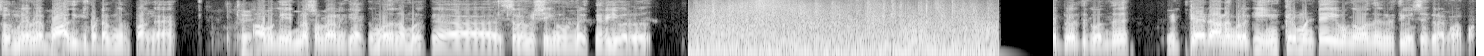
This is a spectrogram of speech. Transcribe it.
So, உண்மையாலுமே பாதிக்கப்பட்டவங்க இருப்பாங்க. அவங்க என்ன சொல்றாங்கன்னு கேட்கும்போது நம்மளுக்கு சில விஷயங்கள் உண்மை தெரிய வரும் பேர்த்துக்கு வந்து ரிட்டையர்ட் ஆனவங்களுக்கு இன்க்ரிமெண்ட்டே இவங்க வந்து நிறுத்தி வச்சிருக்கிறாங்களாமா.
